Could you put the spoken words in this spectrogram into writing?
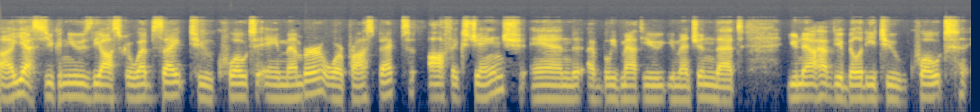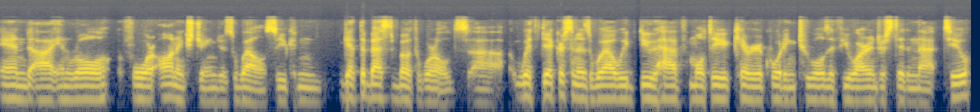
Uh, yes, you can use the Oscar website to quote a member or prospect off exchange. And I believe, Matthew, you mentioned that you now have the ability to quote and uh, enroll for on exchange as well. So you can get the best of both worlds. Uh, with Dickerson as well, we do have multi-carrier quoting tools if you are interested in that too.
